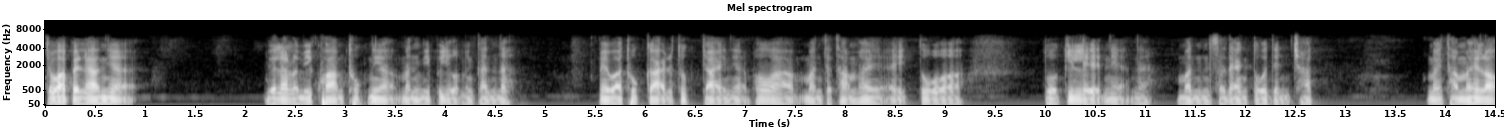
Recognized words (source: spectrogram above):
จะว่าไปแล้วเนี่ย เวลาเรามีความทุกข์เนี่ย มันมีประโยชน์เหมือนกันนะ ไม่ว่าทุกข์กายหรือทุกข์ใจเนี่ย เพราะว่ามันจะทำให้ไอ้ตัวตัวกิเลสเนี่ยนะ มันแสดงตัวเด่นชัด ไม่ทำให้เรา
